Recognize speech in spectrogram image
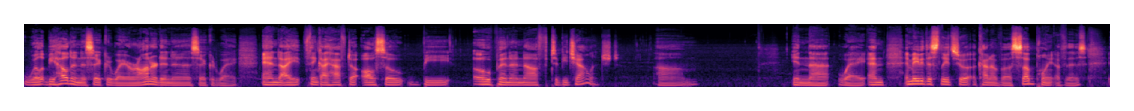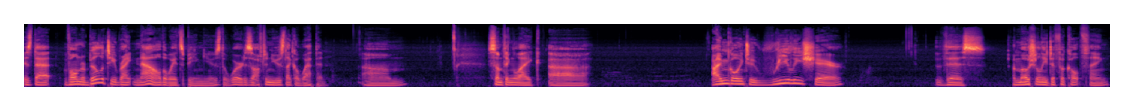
will it be held in a sacred way or honored in a sacred way? And I think I have to also be open enough to be challenged. Um, in that way. And and maybe this leads to a, kind of a sub point of this is that vulnerability right now, the way it's being used, the word is often used like a weapon. Um, something like uh, I'm going to really share this emotionally difficult thing,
